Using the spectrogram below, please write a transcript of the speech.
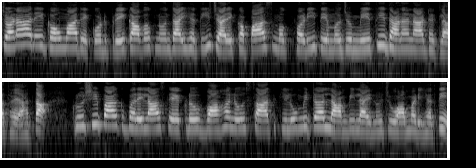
ચણા અને ઘઉંમાં રેકોર્ડ બ્રેક આવક નોંધાઈ હતી, જ્યારે કપાસ, મગફળી તેમજ મેથી ધાણાના ઢગલા થયા હતા. કૃષિ પાક ભરેલા સેંકડો વાહનો સાત કિલોમીટર લાંબી લાઈનો જોવા મળી હતી,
